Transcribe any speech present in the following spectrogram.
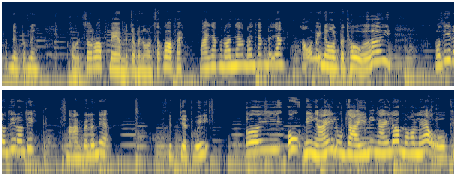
แป๊บหนึ่งแป๊บหนึ่งขออีกสักรอบแมวมันจะมานอนสักรอบไหมมายังนอนยังนอนยังนอนยังเอาไม่นอนปะโถเอ้ยนอนที่นอนที่นอนที่นานไปแล้วเนี่ยสิบเจ็ดวิเอ้ยโอ้นี่ไงลูกใหญ่นี่ไงเริ่มนอนแล้วโอเค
